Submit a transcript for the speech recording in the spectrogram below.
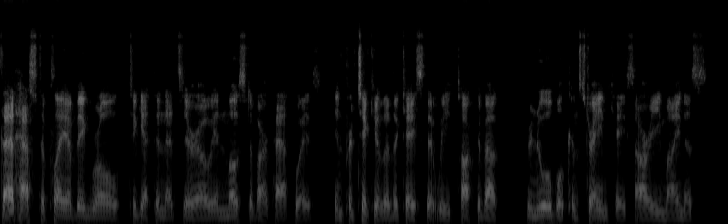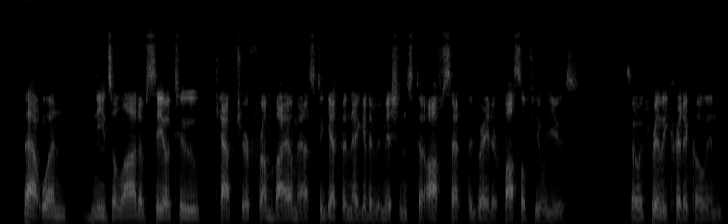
That has to play a big role to get to net zero in most of our pathways. In particular, the case that we talked about, renewable constrained case, RE minus, that one needs a lot of CO2 capture from biomass to get the negative emissions to offset the greater fossil fuel use. So it's really critical in,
